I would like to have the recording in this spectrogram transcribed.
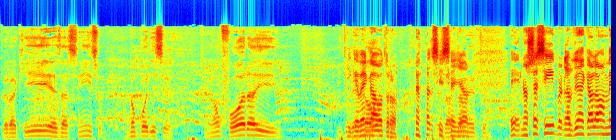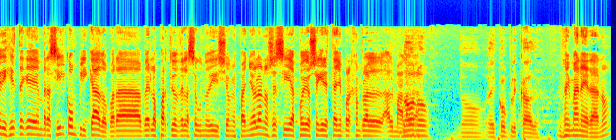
Pero aqui é assim, isso não pode ser. Se não fora e y que, y que venga, venga, otro. otro. sí, señor. Eh, no sé si, porque la última vez que hablamos me dijiste que en Brasil complicado para ver los partidos de la segunda división española. No sé si has podido seguir este año, por ejemplo, al, al Málaga. No, no, no, es complicado. No hay manera, ¿no?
